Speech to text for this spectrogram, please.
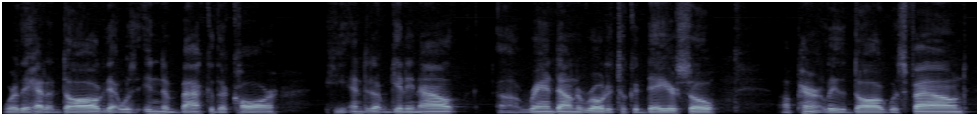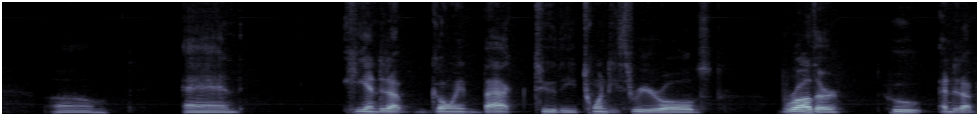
where they had a dog that was in the back of the car. He ended up getting out, uh, ran down the road. It took a day or so. Apparently, the dog was found, um, and he ended up going back to the 23 year old's brother, who ended up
